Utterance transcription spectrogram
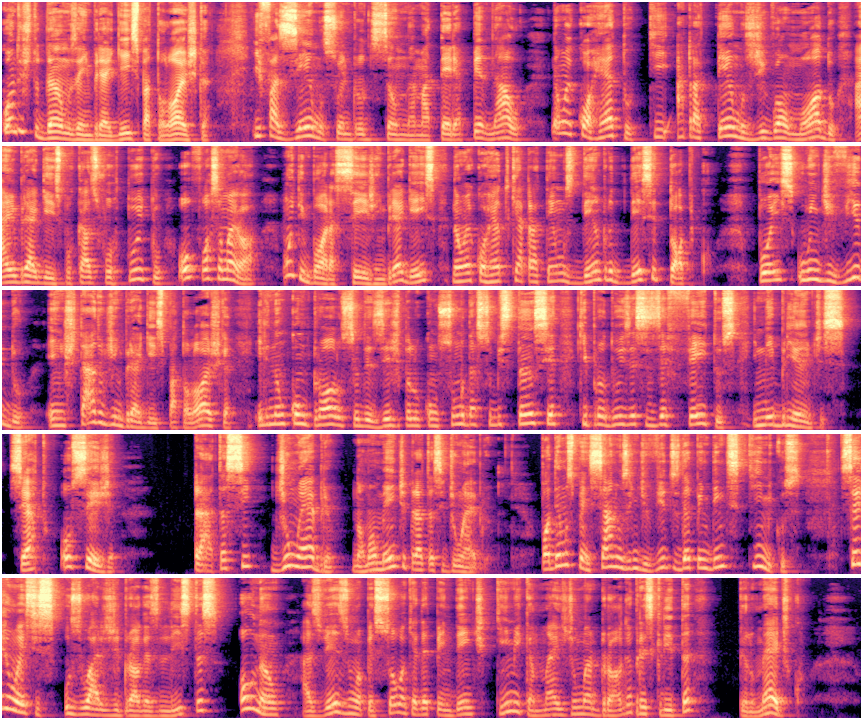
Quando estudamos a embriaguez patológica e fazemos sua introdução na matéria penal, não é correto que a tratemos de igual modo a embriaguez por caso fortuito ou força maior. Muito embora seja embriaguez, não é correto que a tratemos dentro desse tópico, pois o indivíduo em estado de embriaguez patológica, ele não controla o seu desejo pelo consumo da substância que produz esses efeitos inebriantes, certo? Ou seja, Trata-se de um ébrio. Normalmente trata-se de um ébrio. Podemos pensar nos indivíduos dependentes químicos, sejam esses usuários de drogas lícitas ou não. Às vezes, uma pessoa que é dependente química, mas de uma droga prescrita pelo médico.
